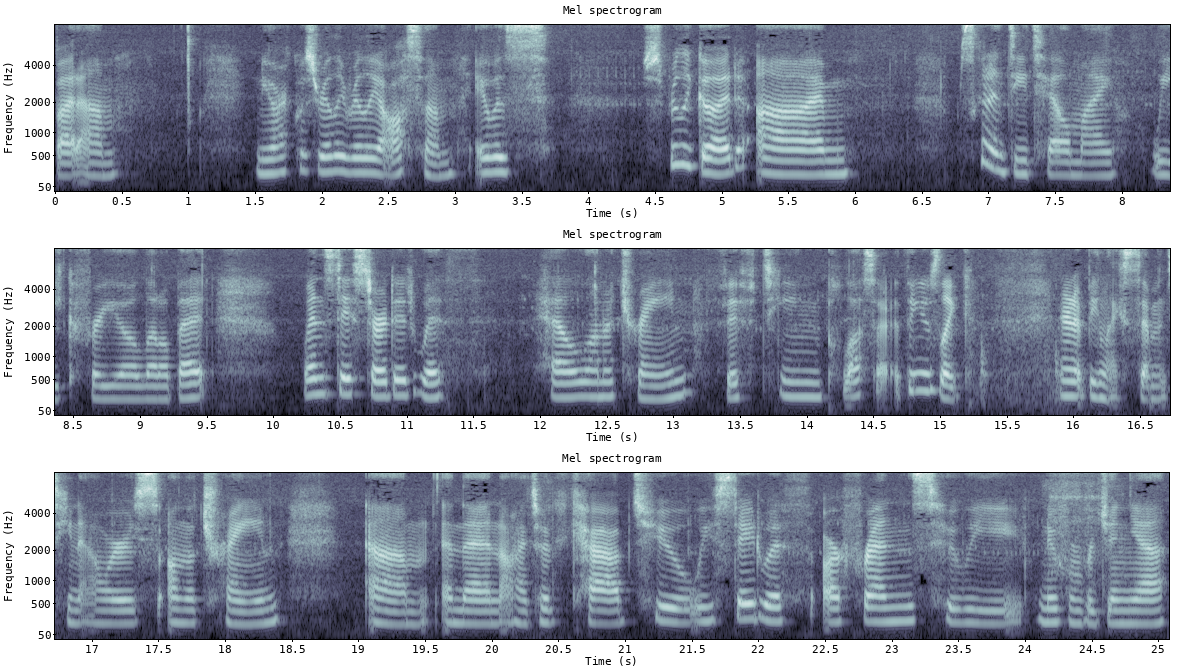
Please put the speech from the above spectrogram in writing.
But um, New York was really, really awesome. It was just really good. I'm just going to detail my week for you a little bit. Wednesday started with Hell on a Train, 15 plus, I think it was like, ended up being like 17 hours on the train. Um, and then I took a cab too. We stayed with our friends who we knew from Virginia,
